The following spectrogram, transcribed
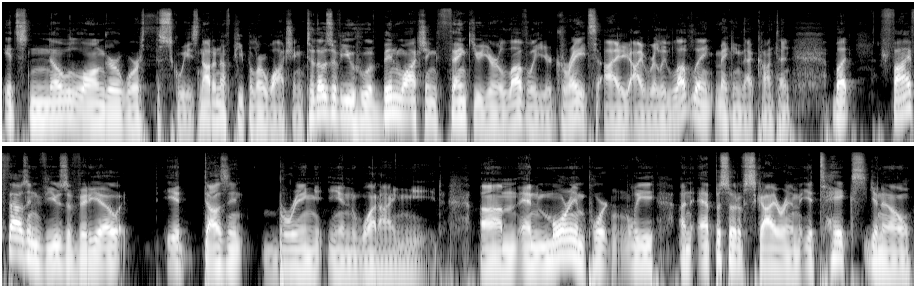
it's no longer worth the squeeze. Not enough people are watching. To those of you who have been watching, thank you. You're lovely. You're great. I, I really love making that content. But 5,000 views of video, it doesn't bring in what I need. Um, and more importantly, an episode of Skyrim, it takes, you know,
